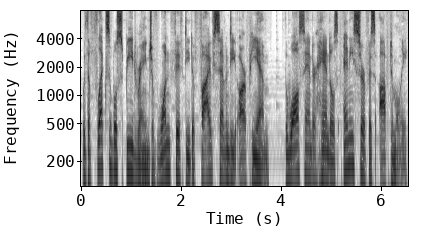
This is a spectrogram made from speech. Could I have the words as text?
With a flexible speed range of 150 to 570 RPM, the wall sander handles any surface optimally,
